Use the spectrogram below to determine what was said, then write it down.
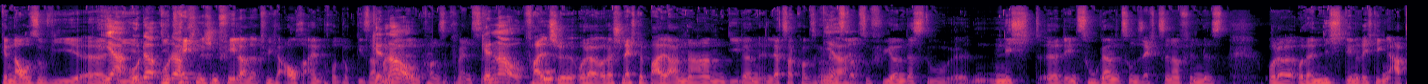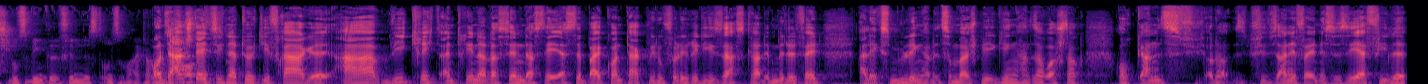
Genauso wie äh, ja, die, oder, die oder, technischen Fehler natürlich auch ein Produkt dieser genau, mangelnden Konsequenz sind. Genau. Falsche oder, oder schlechte Ballannahmen, die dann in letzter Konsequenz ja. dazu führen, dass du äh, nicht äh, den Zugang zum 16er findest oder, oder nicht den richtigen Abschlusswinkel findest und so weiter. Und, und da so stellt sich natürlich die Frage, A, wie kriegt ein Trainer das hin, dass der erste Ballkontakt, wie du völlig richtig sagst, gerade im Mittelfeld, Alex Mühling hatte zum Beispiel gegen Hansa Rostock auch ganz, oder für seine Verhältnisse sehr viele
